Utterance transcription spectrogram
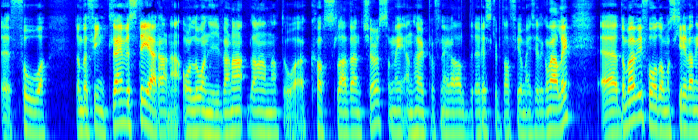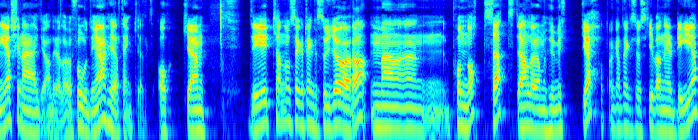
eh, få de befintliga investerarna och långivarna, bland annat då Kosla Ventures som är en högprofilerad riskkapitalfirma i Silicon Valley. Eh, de behöver ju få dem att skriva ner sina ägarandelar och fordringar helt enkelt. Och det kan de säkert tänka sig att göra, men på något sätt. Det handlar om hur mycket. De kan tänka sig att skriva ner det.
